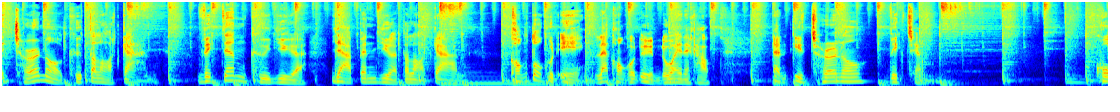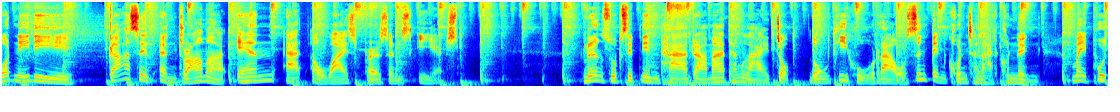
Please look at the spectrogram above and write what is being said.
eternal คือตลอดการ victim คือเหยื่อ อย่าเป็นเหยื่อตลอดการ ของตัวคุณเองและของคนอื่นด้วยนะครับ an eternal victim โค้ดนี้ดี gossip and drama end at a wise person's ears เรื่องซุบซิบนินทาดราม่าทั้งหลายจบลงที่หูเรา ซึ่งเป็นคนฉลาดคนหนึ่ง ไม่พูด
